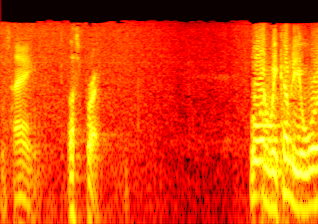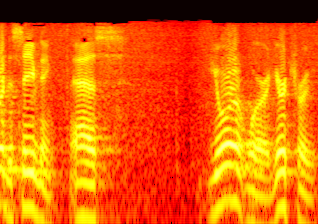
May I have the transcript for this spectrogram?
was hanged. Let's pray. Lord, we come to your word this evening as your word, your truth.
